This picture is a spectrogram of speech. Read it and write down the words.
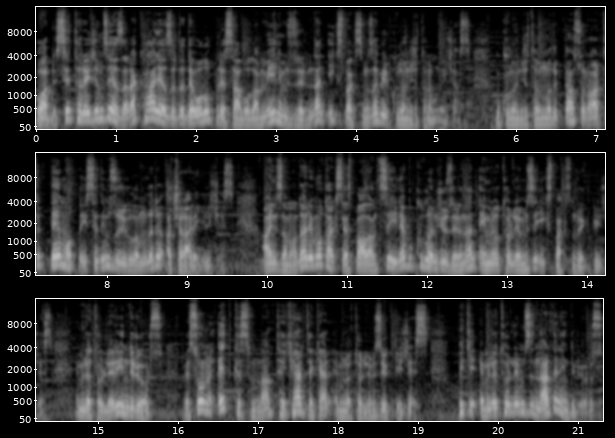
Bu adresi tarayıcımıza yazarak hali hazırda developer hesabı olan mailimiz üzerinden Xbox'ımıza bir kullanıcı tanımlayacağız. Bu kullanıcı tanımladıktan sonra artık dev modda istediğimiz uygulamaları açar hale geleceğiz. Aynı zamanda Remote Access bağlantısı ile bu kullanıcı üzerinden emülatörlerimizi Xbox'ımıza yükleyeceğiz. Emülatörleri indiriyoruz ve sonra et kısmından teker teker emülatörlerimizi yükleyeceğiz. this. Peki emülatörlerimizi nereden indiriyoruz?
